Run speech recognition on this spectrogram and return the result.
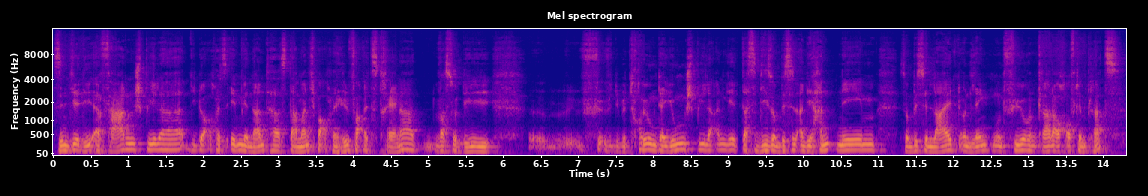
Sind dir die erfahrenen Spieler, die du auch jetzt eben genannt hast, da manchmal auch eine Hilfe als Trainer, was so die, äh, die Betreuung der jungen Spieler angeht, dass sie die so ein bisschen an die Hand nehmen, so ein bisschen leiten und lenken und führen, gerade auch auf dem Platz?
